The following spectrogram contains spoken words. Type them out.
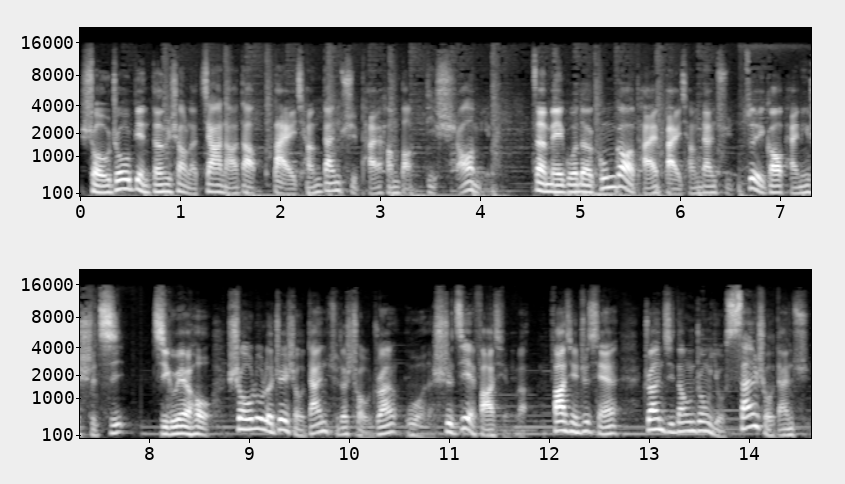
首周便登上了加拿大百强单曲排行榜第十二名，在美国的公告牌百强单曲最高排名十七。几个月后，收录了这首单曲的首专《我的世界》发行了。发行之前，专辑当中有三首单曲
